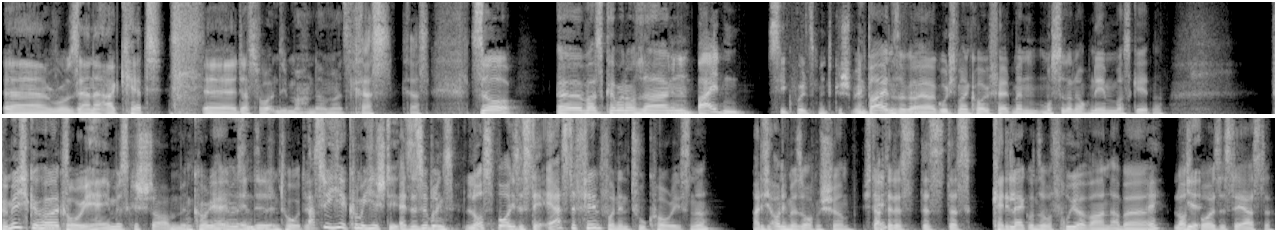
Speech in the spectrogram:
äh, Rosanna Arquette. äh, das wollten sie machen damals. Krass, krass. So, äh, was können wir noch Mit sagen? in beiden Sequels mitgespielt. In beiden sogar, ja gut. Ich meine, Corey Feldman musste dann auch nehmen, was geht. Ne? Für mich Und gehört Corey Haim ist gestorben. Mit Und Corey Haim ist Ende- inzwischen tot, ja. Achso, hier, guck mal, hier steht. Es ist übrigens, Lost Boys ist der erste Film von den Two Corys, ne? Hatte ich auch nicht mehr so auf dem Schirm. Ich dachte, dass, dass, dass Cadillac und so früher waren, aber Echt? Lost Hier- Boys ist der erste.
